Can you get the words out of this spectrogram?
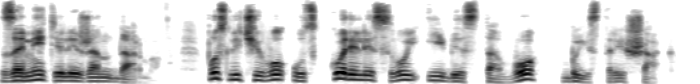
заметили жандармов, после чего ускорили свой и без того быстрый шаг.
